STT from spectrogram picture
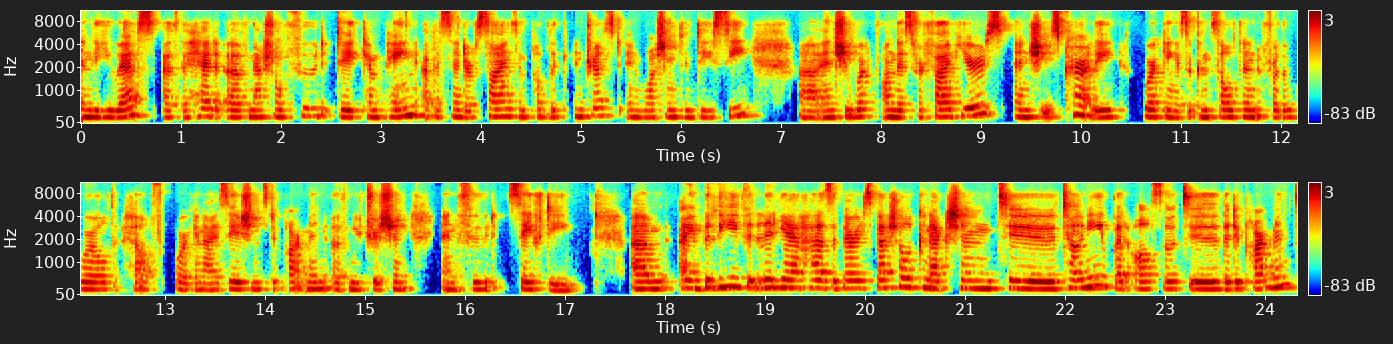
in the US as the head of National Food Day campaign at the Center of Science and Public Interest in Washington, DC. Uh, and she worked on this for five years, and she's currently working as a consultant for the World Health Organization's Department of Nutrition and Food Safety. Um, I believe Lilia has a very special connection to Tony, but also to the department.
